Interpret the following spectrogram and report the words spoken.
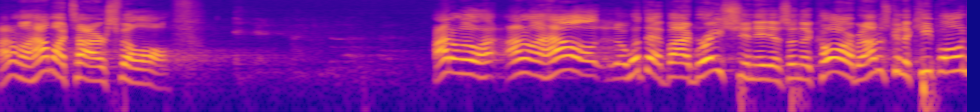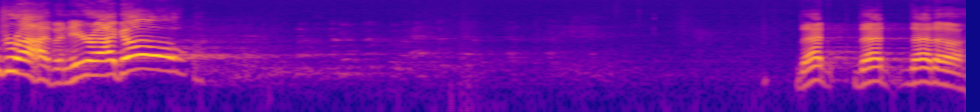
I don't know how my tires fell off. I don't know, I don't know how, what that vibration is in the car, but I'm just going to keep on driving. Here I go. That, that, that, uh,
